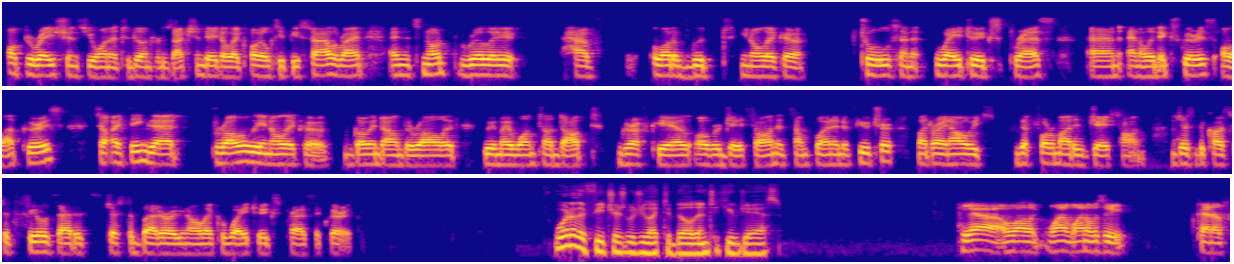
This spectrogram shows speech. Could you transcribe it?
operations you wanted to do on transaction data, like OLTP style, right? And it's not really have a lot of good, you know, like a uh, tools and a way to express and analytics queries, OLAP queries. So I think that probably, you know, like uh, going down the road, we might want to adopt GraphQL over JSON at some point in the future. But right now, it's the format is JSON just because it feels that it's just a better, you know, like a way to express the queries What other features would you like to build into Cube.js? Yeah, well, one one of the kind of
